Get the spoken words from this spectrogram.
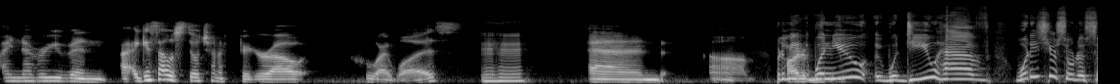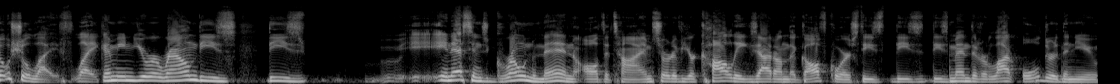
I never even. I guess I was still trying to figure out who I was. Mm-hmm. And um, but I mean, when you do you have what is your sort of social life like? I mean, you're around these these in essence grown men all the time sort of your colleagues out on the golf course these these these men that are a lot older than you.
